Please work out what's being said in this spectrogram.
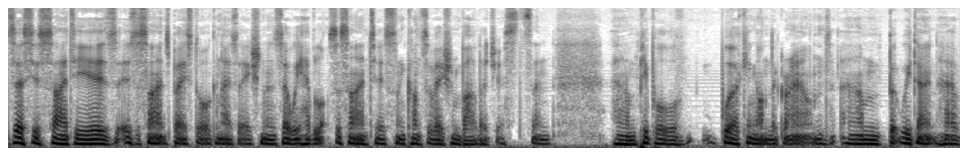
Xerces Society is is a science based organisation, and so we have lots of scientists and conservation biologists and um, people working on the ground. Um, but we don't have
